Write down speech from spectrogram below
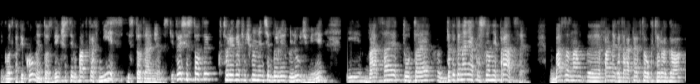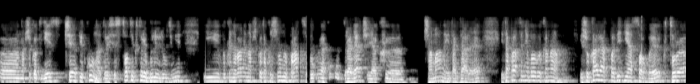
Jak od opiekuny to w większości wypadkach nie jest istoty anielskie. To jest istoty, które w jakimś momencie byli ludźmi i wracają tutaj do wykonania określonej pracy. Bardzo znam e, fajnego terapeuta, u którego e, na przykład jest czy opiekuna, to jest istoty, które byli ludźmi i wykonywali na przykład określoną pracę, jak uzdrawiacze, jak e, szamany i tak dalej. I ta praca nie była wykonana. I szukali odpowiedniej osoby, która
